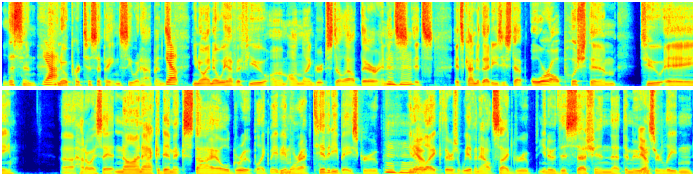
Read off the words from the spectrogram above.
listen, Yeah. you know, participate and see what happens. Yep. You know, I know we have a few um, online groups still out there and it's Mm-hmm. it's it's kind of that easy step or I'll push them to a uh, how do I say it, non-academic style group, like maybe a more activity-based group. Mm-hmm. You know, Yeah. like there's we have an outside group. You know, this session that the movies are leading,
